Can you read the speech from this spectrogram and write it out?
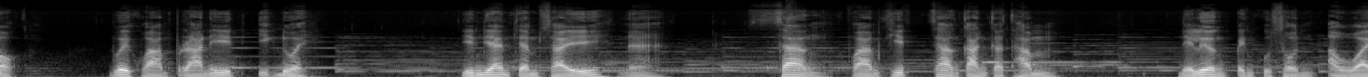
อก ด้วยความปราณีตอีกด้วย ยิ้มแย้มแจ่มใสนะสร้างความคิดสร้างการกระทำในเรื่องเป็นกุศลเอาไว้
